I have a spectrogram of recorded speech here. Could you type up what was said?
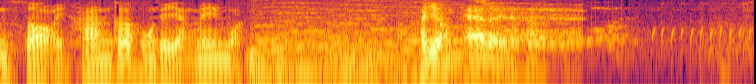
ณสองอีกครั้งก็คงจะยังไม่หมดเขายอมแพ้เลยนะครับโอเค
